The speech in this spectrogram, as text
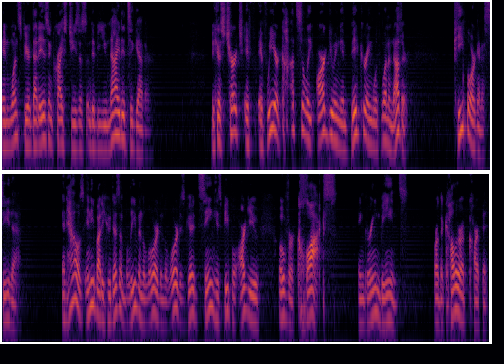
and one spirit that is in Christ Jesus and to be united together. Because, church, if, if we are constantly arguing and bickering with one another, people are going to see that. And how is anybody who doesn't believe in the Lord and the Lord is good seeing his people argue over clocks and green beans or the color of carpet?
